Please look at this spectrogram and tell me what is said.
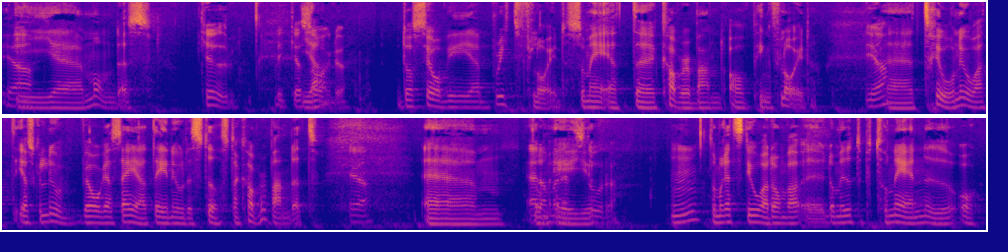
Ja. i eh, måndags. Kul. Vilka Ja. såg du? Då såg vi eh, Brit Floyd, som är ett coverband av Pink Floyd. Ja. Tror nog att, jag skulle nog våga säga att det är nog det största coverbandet. ja. Ehm, Är de, rätt ju- stora? Mm, de är rätt stora. De, var, de är ute på turné nu och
